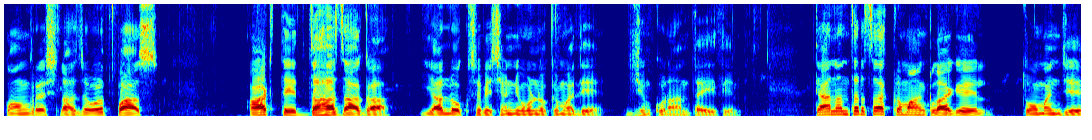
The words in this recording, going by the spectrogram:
काँग्रेसला जवळपास आठ ते दहा जागा या लोकसभेच्या निवडणुकीमध्ये जिंकून आणता येतील. त्यानंतरचा क्रमांक लागेल तो म्हणजे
